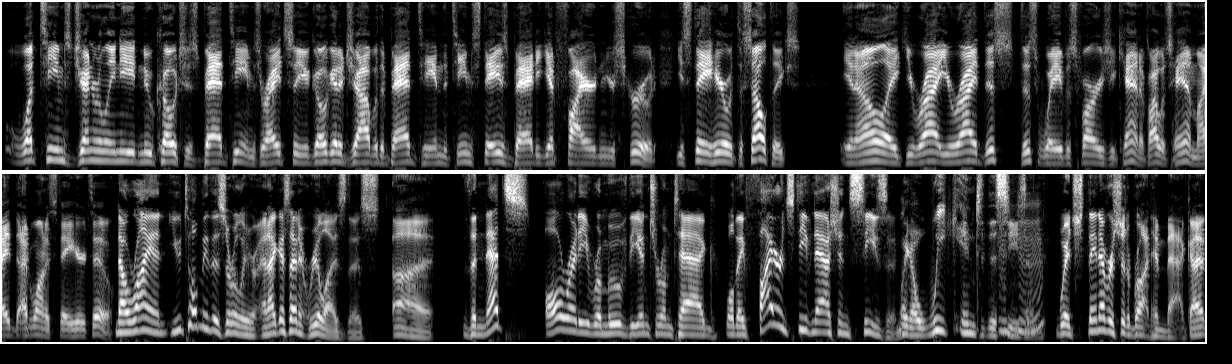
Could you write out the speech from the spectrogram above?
what teams generally need new coaches? Bad teams, right? So you go get a job with a bad team, the team stays bad, you get fired, and you're screwed. You stay here with the Celtics. You know, like you ride, you ride this this wave as far as you can. If I was him, I'd, I'd want to stay here too. Now, Ryan, you told me this earlier, and I guess I didn't realize this. Uh, the Nets already removed the interim tag. Well, they fired Steve Nash in season. Like a week into the season. which they never should have brought him back. I,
